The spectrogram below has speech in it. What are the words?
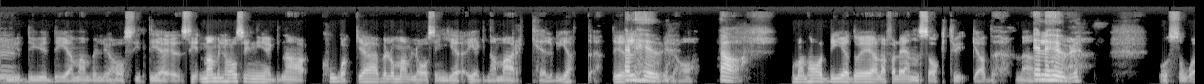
är ju, Mm. det är ju det. Man vill ju ha sitt e sin, man vill ha sin egna kåkjävel och man vill ha sin ge- egna markhelvete. Det är Eller det hur? man vill ha. Ja. Om man har det, då är i alla fall en sak tryggad. Men, Eller hur? Och så.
